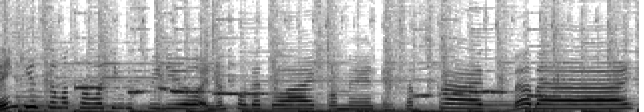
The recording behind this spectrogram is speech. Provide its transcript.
Thank you so much for watching this video and don't forget to like, comment, and subscribe. Bye bye.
